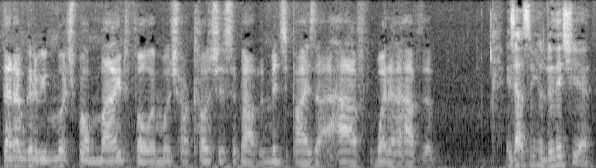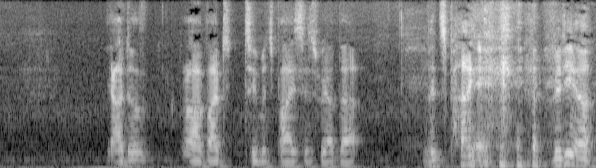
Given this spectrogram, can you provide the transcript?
then I'm going to be much more mindful and much more conscious about the mince pies that I have when I have them. Is that something you'll do this year? I don't. I've had two mince pies since we had that mince pie video.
